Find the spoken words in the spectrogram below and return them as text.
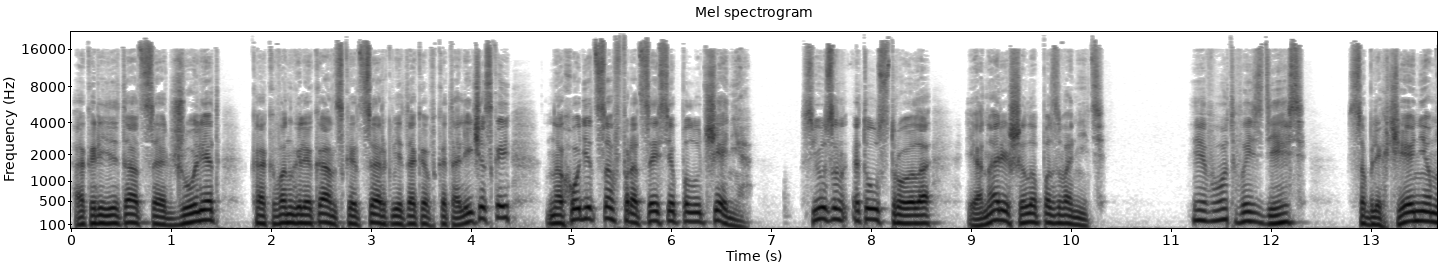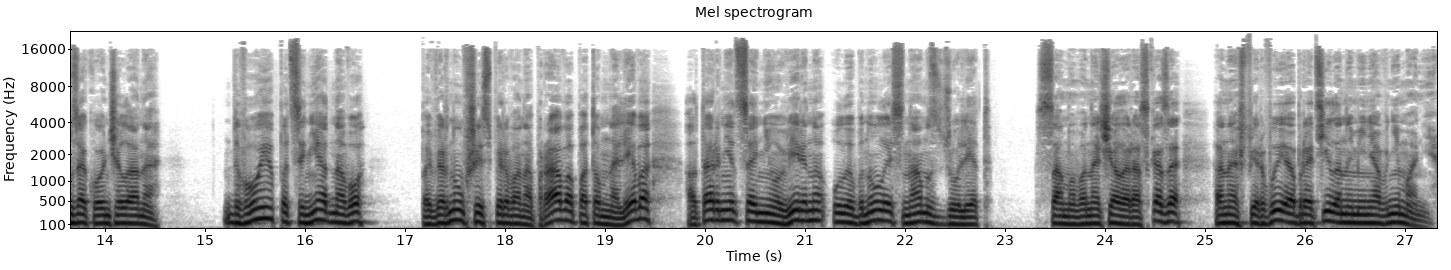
аккредитация Джулиет, как в англиканской церкви, так и в католической, находится в процессе получения. Сьюзен это устроила, и она решила позвонить. «И вот вы здесь», — с облегчением закончила она. «Двое по цене одного», Повернувшись сперва направо, потом налево, алтарница неуверенно улыбнулась нам с Джульет. С самого начала рассказа она впервые обратила на меня внимание.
